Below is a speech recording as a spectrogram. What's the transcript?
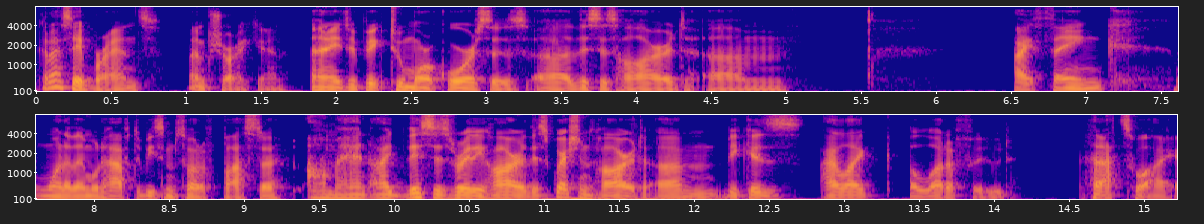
Can I say brands? I'm sure I can. I need to pick two more courses. Uh, this is hard. Um, I think one of them would have to be some sort of pasta. Oh man, I this is really hard. This question's hard. Um, because I like a lot of food. That's why.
